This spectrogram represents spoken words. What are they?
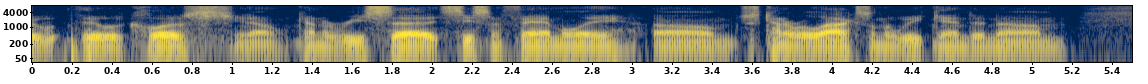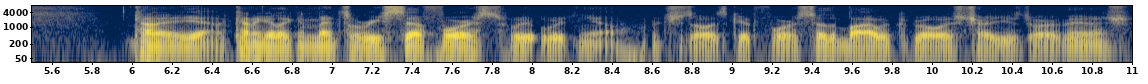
if they live close. You know, kind of reset, see some family, um, just kind of relax on the weekend and. Um, kind of yeah, kind of get like a mental reset for us, with, with, you know, which is always good for us. So the bye week we always try to use to our advantage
